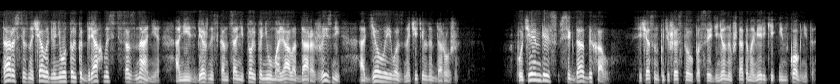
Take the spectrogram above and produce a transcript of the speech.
Старость означала для него только дряхлость сознания — а неизбежность конца не только не умаляла дара жизни, а делала его значительно дороже. В пути Энгельс всегда отдыхал. Сейчас он путешествовал по Соединенным Штатам Америки инкогнито,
